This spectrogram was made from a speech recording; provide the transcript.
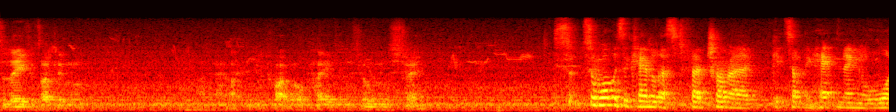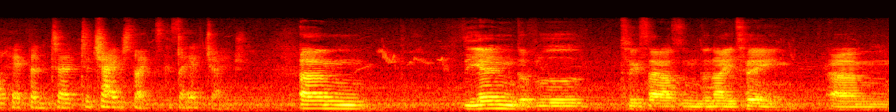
to leave because I couldn't, I don't know, I could be quite well paid in the film industry. So, so what was the catalyst for trying to get something happening, or what happened to, to change things? Because they have changed. Um, the end of 2018, um,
